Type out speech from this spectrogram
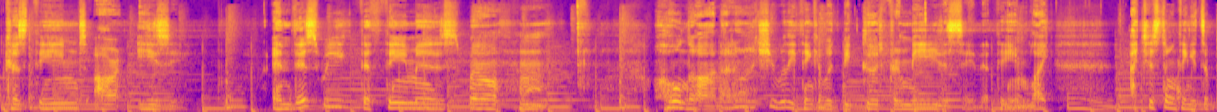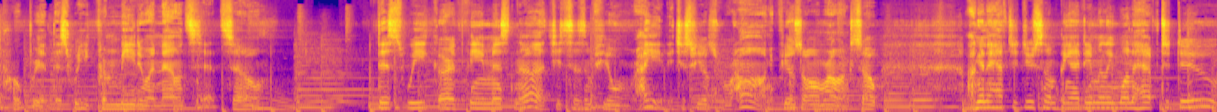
because themes are easy. And this week, the theme is well, hmm, hold on. I don't actually really think it would be good for me to say the theme. Like, I just don't think it's appropriate this week for me to announce it. So, this week our theme is no, it just doesn't feel right. It just feels wrong. It feels all wrong. So I'm gonna have to do something I didn't really want to have to do,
